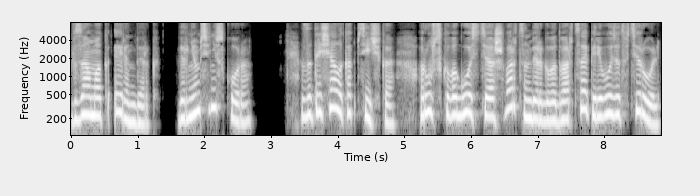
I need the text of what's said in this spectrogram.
В замок Эренберг. Вернемся не скоро». Затрещала, как птичка. Русского гостя Шварценбергова дворца перевозят в Тироль.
